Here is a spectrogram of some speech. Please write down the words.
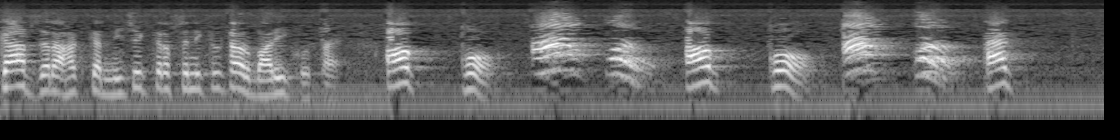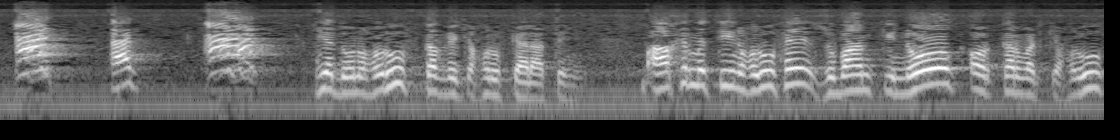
کاف ذرا ہٹ کر نیچے کی طرف سے نکلتا ہے اور باریک ہوتا ہے۔ اق اق کو یہ دونوں حروف کبے کے حروف کہلاتے ہیں۔ آخر میں تین حروف ہیں زبان کی نوک اور کروٹ کے حروف۔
